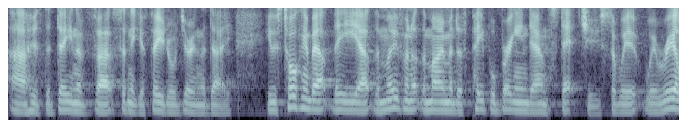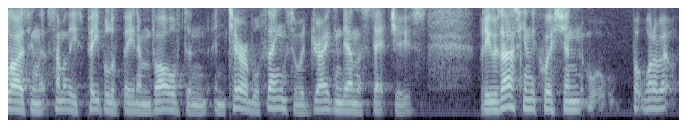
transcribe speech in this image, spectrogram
uh, who's the Dean of uh, Sydney Cathedral during the day. He was talking about the, uh, the movement at the moment of people bringing down statues. So we're, we're realising that some of these people have been involved in, in terrible things, so we're dragging down the statues. But he was asking the question, but what about,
